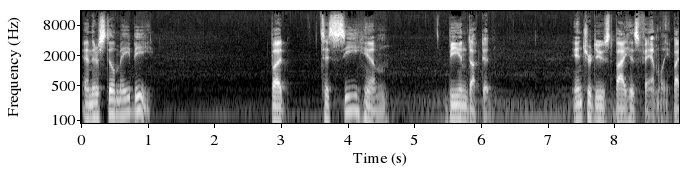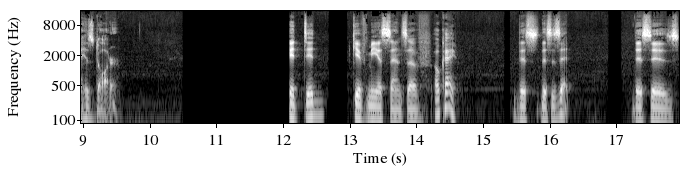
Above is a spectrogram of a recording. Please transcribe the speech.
And there still may be. But to see him be inducted, introduced by his family, by his daughter, it did give me a sense of okay, this this is it. This is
